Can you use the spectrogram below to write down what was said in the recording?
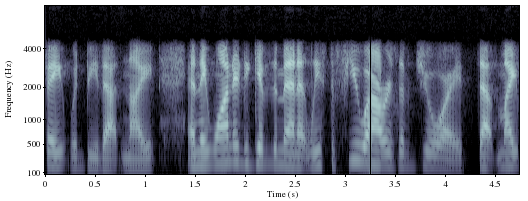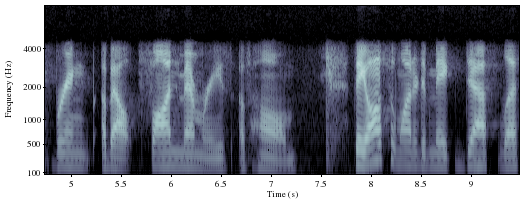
fate would be that night, and they wanted to give the men at least a few hours of joy that might bring about fond memories of home. They also wanted to make death less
